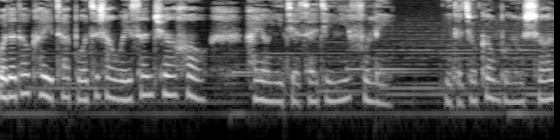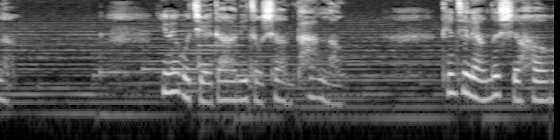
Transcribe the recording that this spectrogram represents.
我的都可以在脖子上围三圈后，还有一节塞进衣服里，你的就更不用说了。因为我觉得你总是很怕冷，天气凉的时候，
